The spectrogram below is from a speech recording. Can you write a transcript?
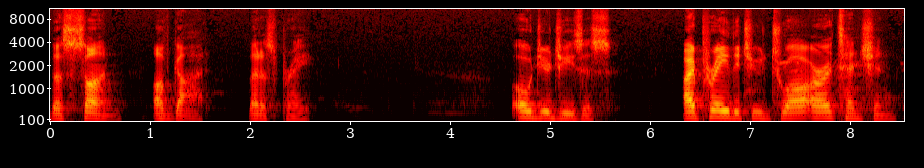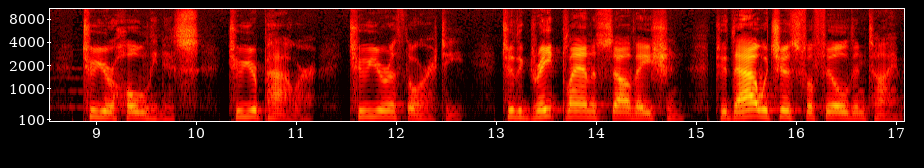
the Son of God. Let us pray. Oh, dear Jesus. I pray that you draw our attention to your holiness, to your power, to your authority, to the great plan of salvation, to that which is fulfilled in time.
